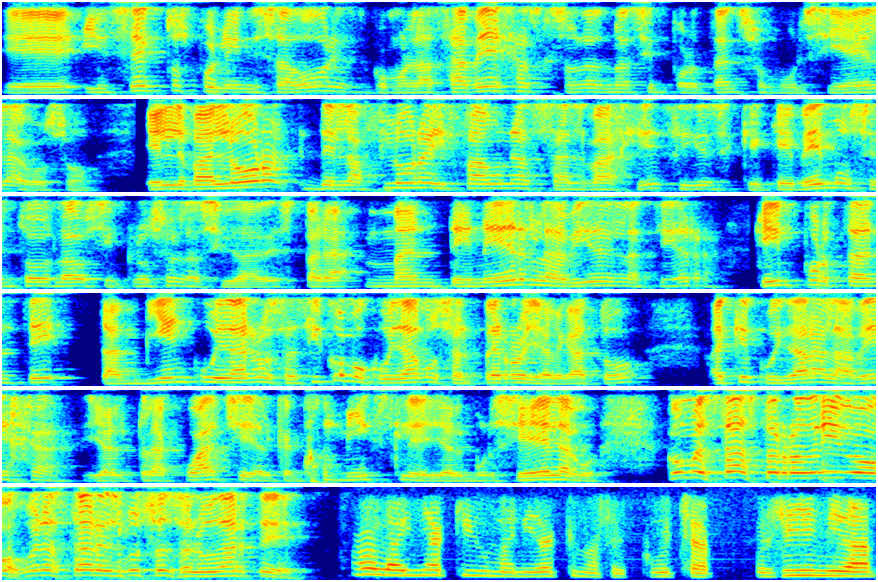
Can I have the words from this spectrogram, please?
Eh, insectos polinizadores, como las abejas, que son las más importantes, o murciélagos, o el valor de la flora y fauna salvaje, fíjese que, que vemos en todos lados, incluso en las ciudades, para mantener la vida en la tierra. Qué importante también cuidarlos, así como cuidamos al perro y al gato, hay que cuidar a la abeja y al tlacuache y al cacomixcle y al murciélago. ¿Cómo estás, perro Rodrigo? Buenas tardes, gusto en saludarte. Hola Iñaki, humanidad que nos escucha. Pues sí, mira,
